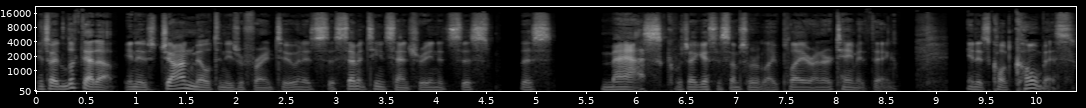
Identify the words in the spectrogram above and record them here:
And so I looked that up, and it's John Milton he's referring to, and it's the 17th century, and it's this this masque, which I guess is some sort of like play or entertainment thing, and it's called Comus.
